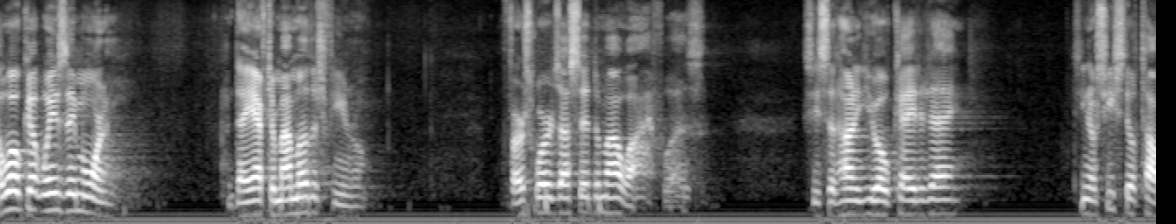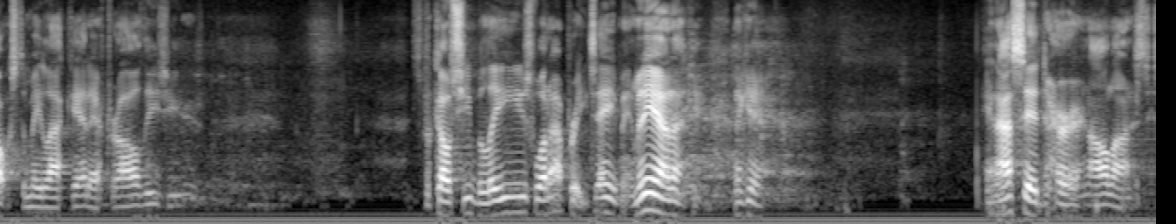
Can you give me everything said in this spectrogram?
I woke up Wednesday morning, the day after my mother's funeral. First words I said to my wife was, She said, Honey, you okay today? You know, she still talks to me like that after all these years because she believes what I preach. Amen. But yeah, again. And I said to her, in all honesty,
